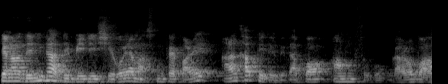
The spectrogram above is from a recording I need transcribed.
ကျွန်တော်ဒီနေ့ခါဒီဗီဒီယိုရှေ့ကိုရမှာဆုံးဖြတ်ပါတယ်အားခပ်ပေးတယ်ဗျာပေါ့အောင်စုကုန်ကတော့ပါ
